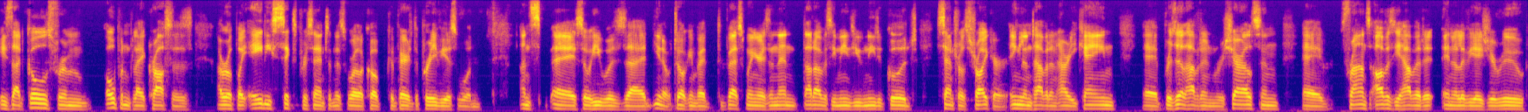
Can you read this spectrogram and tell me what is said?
is that goals from open play crosses are up by 86% in this World Cup compared to the previous one. And uh, so he was, uh, you know, talking about the best wingers. And then that obviously means you need a good central striker. England have it in Harry Kane. Uh, Brazil have it in Richarlison. Uh, France obviously have it in Olivier Giroud.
